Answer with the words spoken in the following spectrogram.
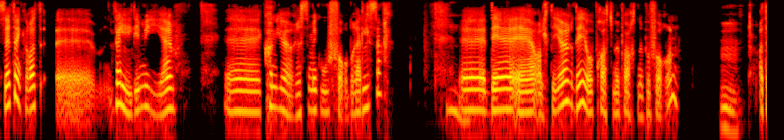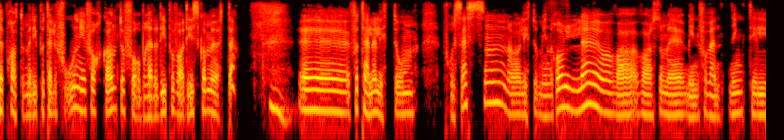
Så jeg tenker at veldig mye kan gjøres med god forberedelser. Mm. Eh, det jeg alltid gjør, det er å prate med partene på forhånd. Mm. At jeg prater med dem på telefon i forkant og forbereder dem på hva de skal møte. Mm. Eh, forteller litt om prosessen og litt om min rolle og hva, hva som er min forventning til,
